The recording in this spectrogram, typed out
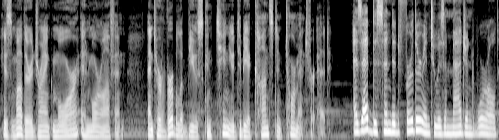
His mother drank more and more often, and her verbal abuse continued to be a constant torment for Ed. As Ed descended further into his imagined world,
